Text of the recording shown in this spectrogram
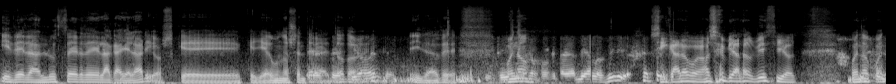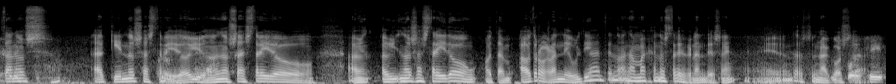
y de las luces de la calle Larios, que, que uno se entera de todo. ¿eh? Y bueno, porque te enviar los vídeos. Sí, claro, vamos a enviar los vídeos. Bueno, cuéntanos ¿A quién nos has traído hoy? ¿No nos has traído, nos has traído a otro grande? Últimamente no, nada más que nos traes grandes, ¿eh? eh es una cosa. Pues sí,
